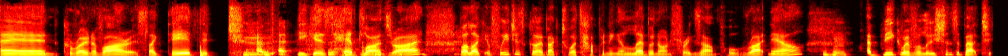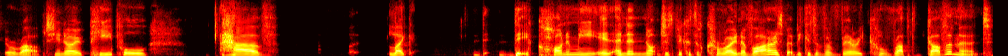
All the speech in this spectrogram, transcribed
and coronavirus like they're the two yeah, biggest headlines right but like if we just go back to what's happening in lebanon for example right now mm-hmm. a big revolution's about to erupt you know people have like the economy and then not just because of coronavirus but because of a very corrupt government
